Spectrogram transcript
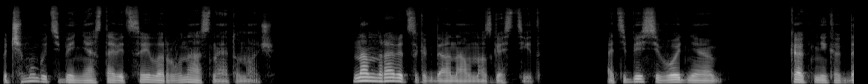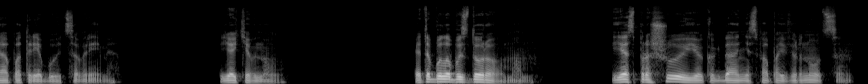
Почему бы тебе не оставить Сейлор у нас на эту ночь? Нам нравится, когда она у нас гостит. А тебе сегодня как никогда потребуется время. Я кивнул. Это было бы здорово, мам. Я спрошу ее, когда они с папой вернутся,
